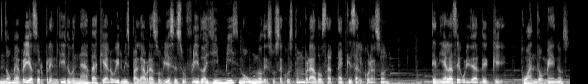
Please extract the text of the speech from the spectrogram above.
No me habría sorprendido nada que al oír mis palabras hubiese sufrido allí mismo uno de sus acostumbrados ataques al corazón. Tenía la seguridad de que, cuando menos,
